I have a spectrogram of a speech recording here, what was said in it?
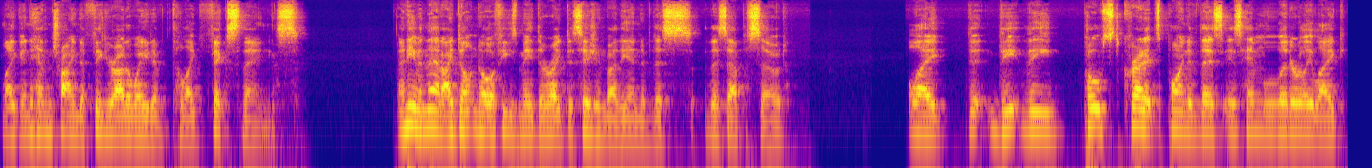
Like in him trying to figure out a way to, to like fix things. And even then i don't know if he's made the right decision by the end of this this episode. Like the the the post credits point of this is him literally like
